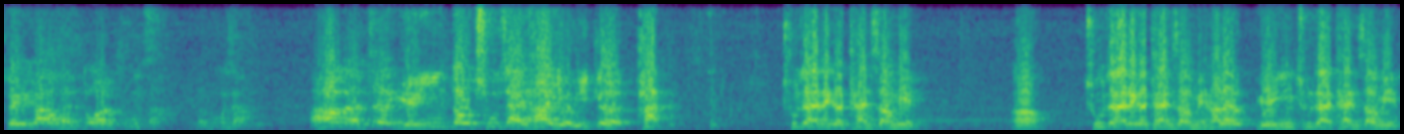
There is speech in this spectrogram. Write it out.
所以要很多很复杂，很复杂。然后呢，这个原因都出在它有一个碳，出在那个碳上面，啊，出在那个碳上面。它的原因出在碳上面。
